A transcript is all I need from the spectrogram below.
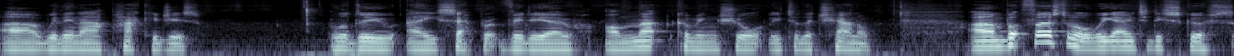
uh, within our packages. We'll do a separate video on that coming shortly to the channel. Um, but first of all, we're going to discuss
